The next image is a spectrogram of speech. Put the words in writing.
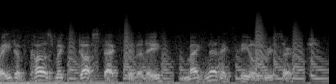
rate of cosmic dust activity, magnetic field research.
